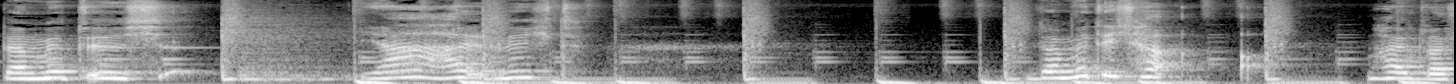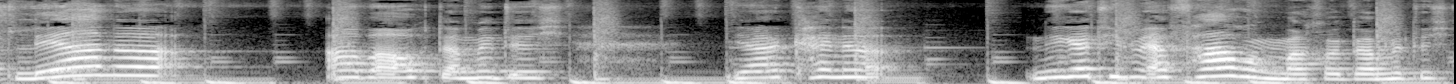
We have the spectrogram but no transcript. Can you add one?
damit ich ja halt nicht, damit ich ha halt was lerne, aber auch damit ich ja keine negativen Erfahrungen mache, damit ich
